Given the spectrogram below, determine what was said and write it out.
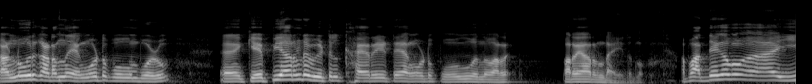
കണ്ണൂർ കടന്ന് എങ്ങോട്ട് പോകുമ്പോഴും കെ പി ആറിന്റെ വീട്ടിൽ കയറിയിട്ടേ അങ്ങോട്ട് പോകൂ എന്ന് പറ പറയാറുണ്ടായിരുന്നു. അപ്പോൾ അദ്ദേഹം ഈ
